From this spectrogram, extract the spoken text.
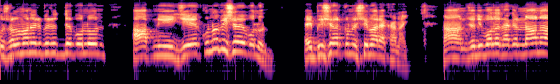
মুসলমানের বিরুদ্ধে বলুন, আপনি যে কোনো বিষয়ে বলুন, এই বিষয়ের কোনো সীমারেখা নাই। হ্যাঁ যদি বলে থাকেন, না না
